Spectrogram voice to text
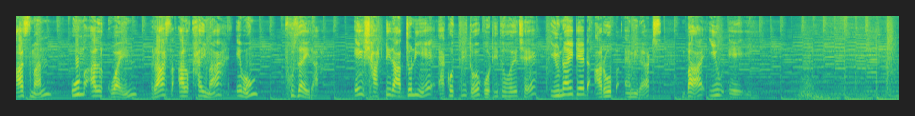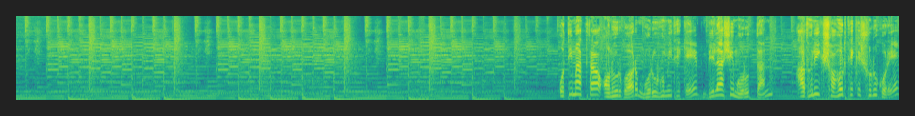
Ajman Umm Al Quwain Ras Al Khaimah এবং ফুজাইরা। এই সাতটি রাজ্য নিয়ে একত্রিত গঠিত হয়েছে ইউনাইটেড আরব এমিরাটস বা ইউএই অতিমাত্রা অনুর্বর মরুভূমি থেকে বিলাসী মরুদ্যান আধুনিক শহর থেকে শুরু করে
